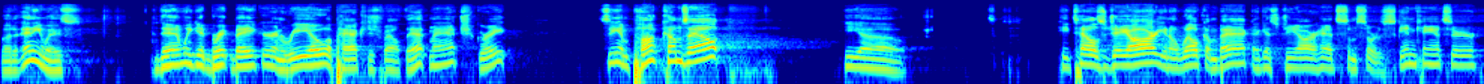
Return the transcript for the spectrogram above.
but anyways then we get britt baker and Riho a package about that match great CM Punk comes out. He uh he tells JR, you know, welcome back. I guess JR had some sort of skin cancer.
